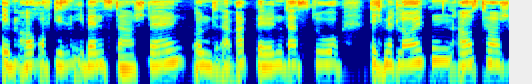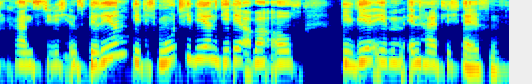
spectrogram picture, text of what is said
eben auch auf diesen Events darstellen und äh, abbilden, dass du dich mit Leuten austauschen kannst, die dich inspirieren, die dich motivieren, die dir aber auch, wie wir eben inhaltlich helfen.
